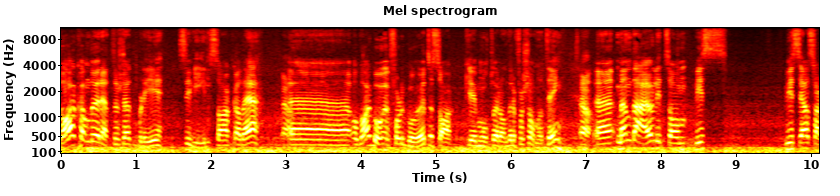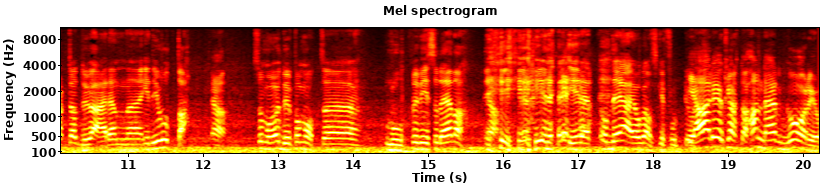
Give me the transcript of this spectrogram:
da kan det rett og slett bli sivilsak av det. Eh, og da går folk går jo til sak mot hverandre for sånne ting. Eh, men det er jo litt sånn hvis, hvis jeg har sagt at du er en eh, idiot, da, ja. så må jo du på en måte motbevise det, da. Ja. I, i, rett, og det er jo ganske fort gjort. ja, det er jo klart. Og han der går jo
